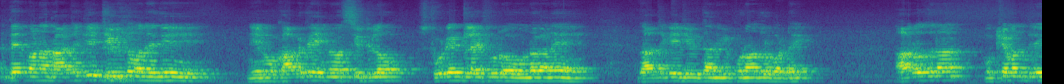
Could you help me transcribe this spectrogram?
అంటే మన రాజకీయ జీవితం అనేది నేను కాకతీయ యూనివర్సిటీలో స్టూడెంట్ లైఫ్లో ఉండగానే రాజకీయ జీవితానికి పునాదులు పడ్డాయి. ఆ రోజున ముఖ్యమంత్రి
